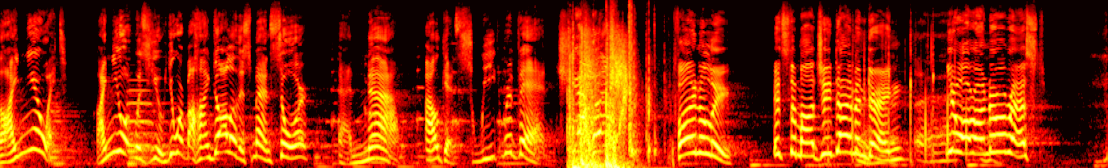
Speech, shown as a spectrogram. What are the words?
I knew it! I knew it was you. You were behind all of this, Mansour. And now, I'll get sweet revenge. Finally! It's the Maji Diamond Gang! You are under arrest!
